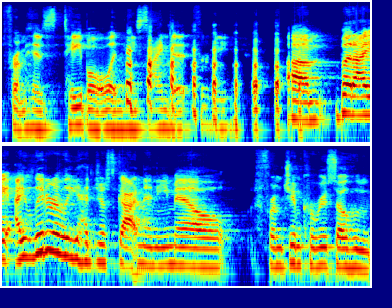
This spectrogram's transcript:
from his table and he signed it for me. Um, but I I literally had just gotten an email from Jim Caruso who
